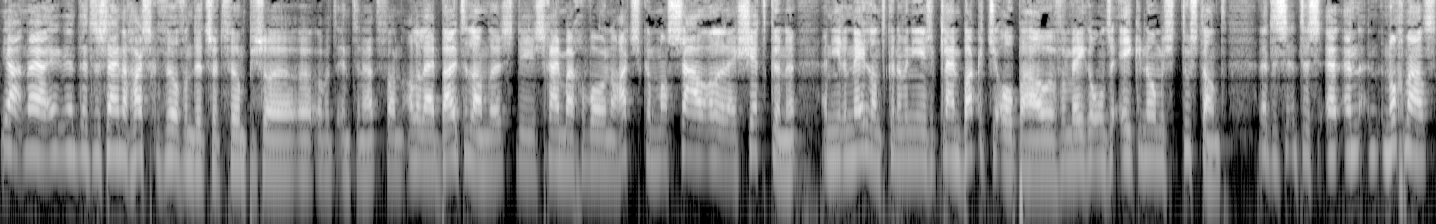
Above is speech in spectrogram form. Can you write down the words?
Ja, nou ja, er zijn nog hartstikke veel van dit soort filmpjes eh, eh, op het internet. Van allerlei buitenlanders die schijnbaar gewoon hartstikke massaal allerlei shit kunnen. En hier in Nederland kunnen we niet eens een klein bakketje openhouden vanwege onze economische toestand. Het is, het is, en, nogmaals,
